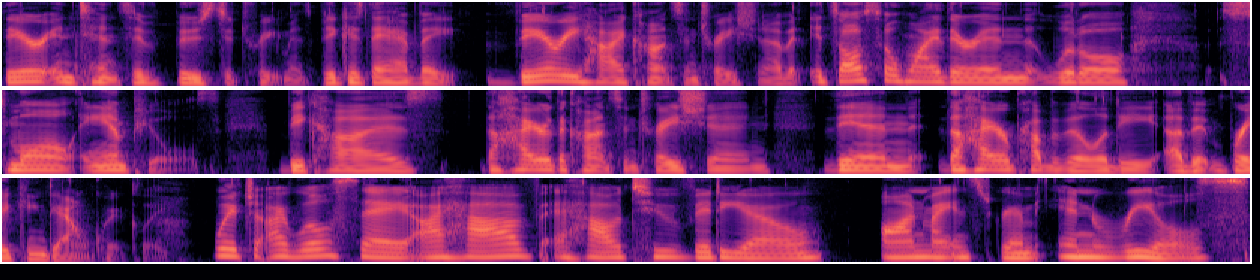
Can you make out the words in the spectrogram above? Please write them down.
they're intensive boosted treatments because they have a very high concentration of it. It's also why they're in little small ampules because the higher the concentration, then the higher probability of it breaking down quickly. Which I will say, I have a how to video on my Instagram in Reels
